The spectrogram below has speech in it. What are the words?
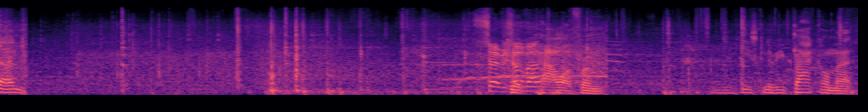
Return. Service Good over. power from. And he's going to be back on that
